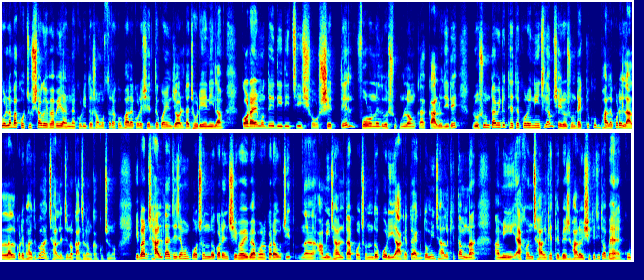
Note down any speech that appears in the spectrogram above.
করলাম বা কচুর শাক ওইভাবেই রান্না করি। তো সমস্তটা খুব ভালো করে সেদ্ধ করে জলটা ঝরিয়ে নিলাম। কড়াইয়ের মধ্যে দিয়ে দিচ্ছি সর্ষের তেল, ফোড়নে দেবো শুকনো লঙ্কা, কালো জিরে। রসুনটা আমি একটু থেতে করে নিয়েছিলাম, সেই রসুনটা একটু খুব ভালো করে লাল লাল করে ভাজবো আর ঝালের জন্য কাঁচা লঙ্কা কুচোনো। এবার ঝালটা যে যেমন পছন্দ করেন সেভাবেই ব্যবহার করা উচিত। আমি ঝালটা পছন্দ করি, আগে তো একদমই ঝাল খেতাম না। আমি এখন ঝাল খেতে বেশ ভালোই শিখেছি, তবে হ্যাঁ খুব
